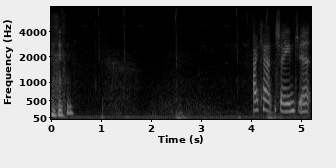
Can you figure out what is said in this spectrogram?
I can't change it.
